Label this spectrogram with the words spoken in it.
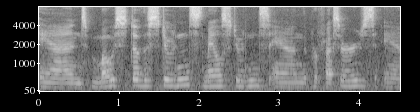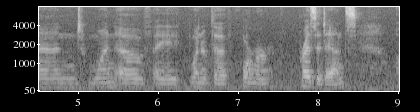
and most of the students, male students and the professors and of a one of the former presidents uh,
